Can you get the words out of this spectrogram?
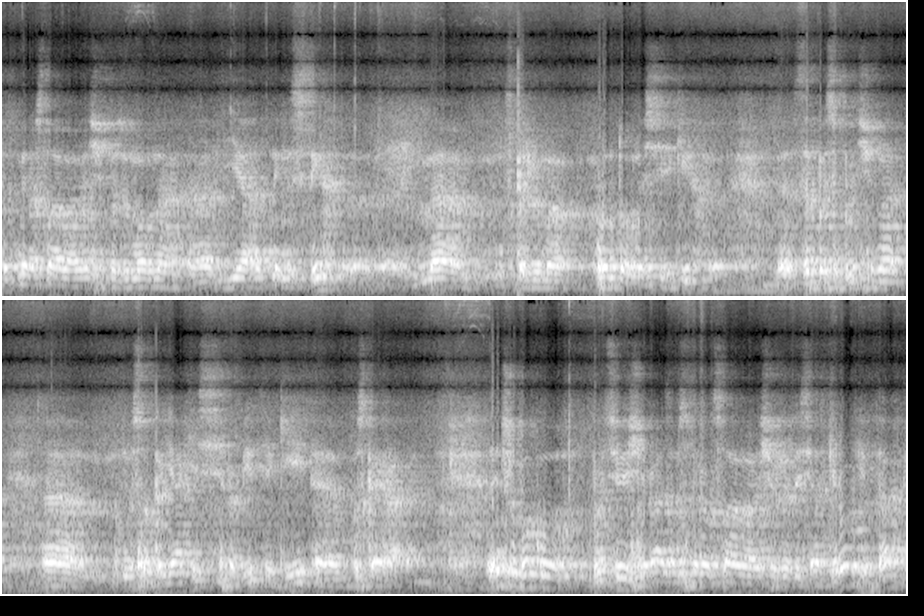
тут Мирослав Іванович, безумовно, є одним із тих, на, скажімо, ґрунтовності яких забезпечена висока якість робіт, які випускає Рада. З іншого боку, працюючи разом з Мирославом Івановичем вже десятки років, так,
